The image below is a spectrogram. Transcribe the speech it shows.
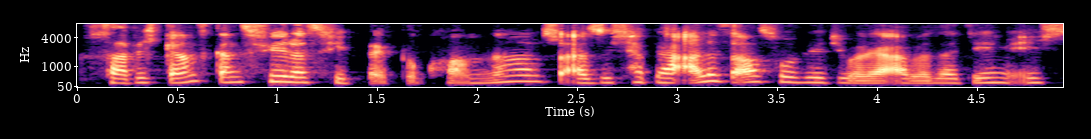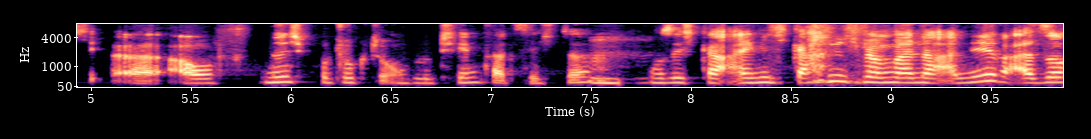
das habe ich ganz, ganz viel das Feedback bekommen. Ne? Also ich habe ja alles ausprobiert, Julia, aber seitdem ich äh, auf Milchprodukte und Gluten verzichte, mhm. muss ich gar, eigentlich gar nicht mehr meine Ernähre. Also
